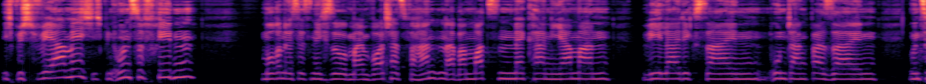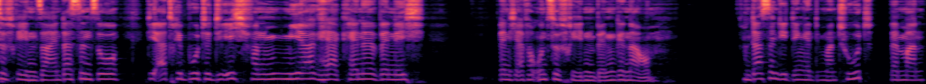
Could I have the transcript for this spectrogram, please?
ich beschwer mich, ich bin unzufrieden. Murren ist jetzt nicht so in meinem Wortschatz vorhanden, aber motzen, meckern, jammern, wehleidig sein, undankbar sein, unzufrieden sein. Das sind so die Attribute, die ich von mir her kenne, wenn ich wenn ich einfach unzufrieden bin, genau. Und das sind die Dinge, die man tut, wenn man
